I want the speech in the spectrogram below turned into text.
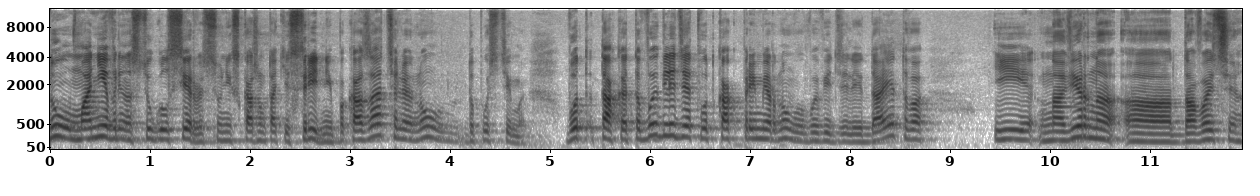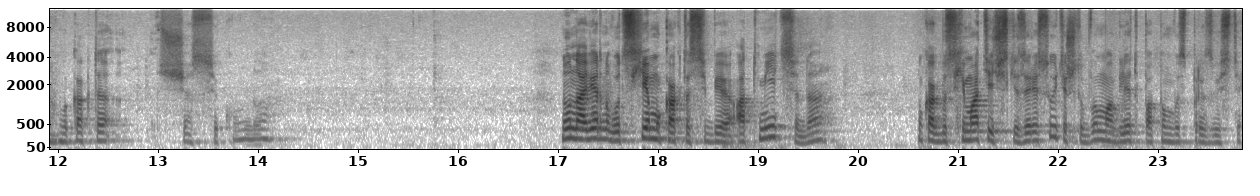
Ну, маневренность, угол сервиса у них, скажем, такие средние показатели, ну, допустимы. Вот так это выглядит, вот как пример, ну, вы видели и до этого. И, наверное, а, давайте вы как-то... Сейчас, секунду. Ну, наверное, вот схему как-то себе отметьте, да? Ну, как бы схематически зарисуйте, чтобы вы могли это потом воспроизвести.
